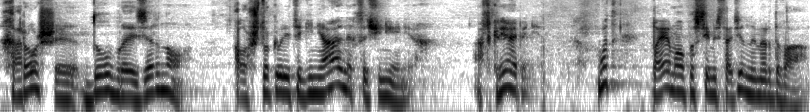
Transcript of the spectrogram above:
хорошее, доброе зерно. А уж что говорить о гениальных сочинениях, о Скрябине. Вот поэма опус 71 номер два.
